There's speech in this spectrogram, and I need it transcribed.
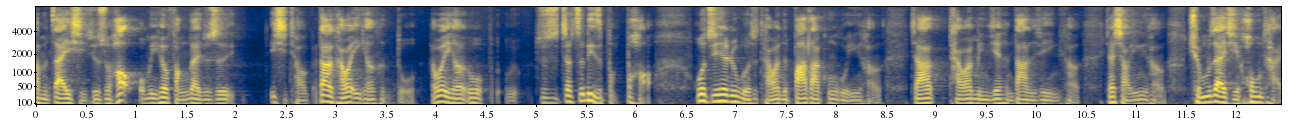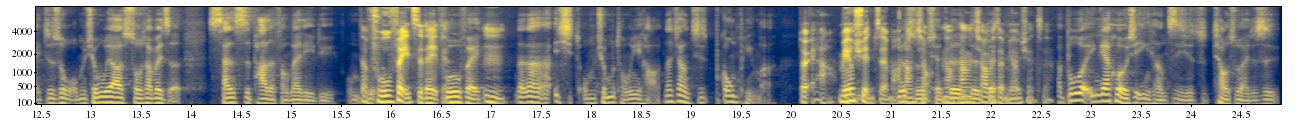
他们在一起，就是说好，我们以后房贷就是一起调。当然台湾银行很多，台湾银行我就是这这例子不不好。或今天如果是台湾的八大公股银行加台湾民间很大的一些银行加小银行全部在一起哄抬，就是说我们全部要收消费者三四趴的房贷利率，我们的服务费之类的服务费，嗯，那那一起我们全部同意好，那这样其实不公平嘛？对啊，没有选择嘛，让消让消费者没有选择。不过应该会有些银行自己就跳出来，就是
